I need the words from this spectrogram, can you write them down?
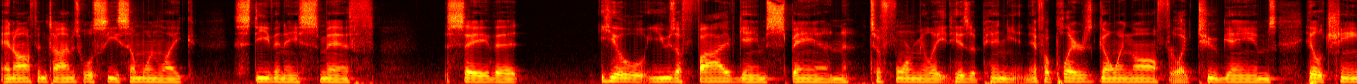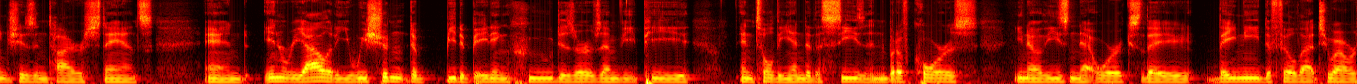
And oftentimes we'll see someone like Stephen A. Smith say that he'll use a five game span to formulate his opinion. If a player's going off for like two games, he'll change his entire stance. And in reality, we shouldn't de- be debating who deserves MVP until the end of the season. But of course, you know these networks they they need to fill that two hour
